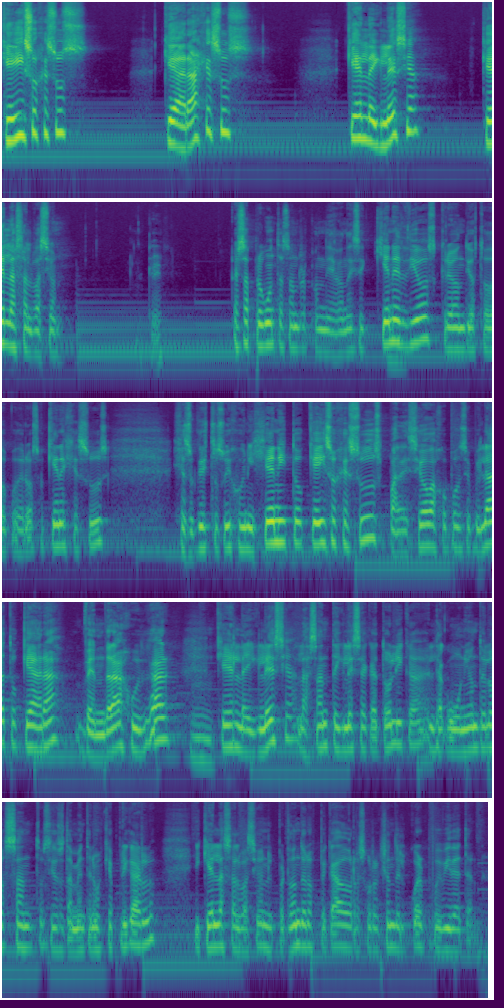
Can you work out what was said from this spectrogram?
¿Qué hizo Jesús? ¿Qué hará Jesús? ¿Qué es la iglesia? ¿Qué es la salvación? Esas preguntas son respondidas. Cuando dice, ¿quién es Dios? Creo en Dios Todopoderoso. ¿Quién es Jesús? Jesucristo su Hijo unigénito. ¿Qué hizo Jesús? Padeció bajo Poncio Pilato. ¿Qué hará? Vendrá a juzgar. ¿Qué es la iglesia? La Santa Iglesia Católica, la comunión de los santos, y eso también tenemos que explicarlo. ¿Y qué es la salvación? El perdón de los pecados, resurrección del cuerpo y vida eterna.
